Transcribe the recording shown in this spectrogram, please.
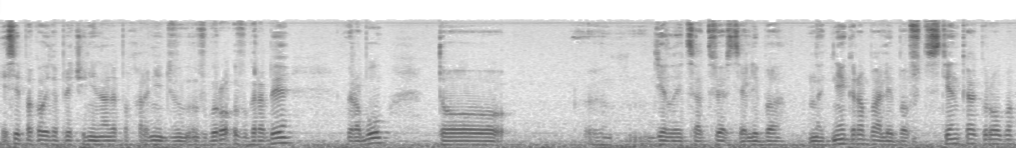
если по какой-то причине надо похоронить в, в, в гробе, в гробу, то э, делается отверстие либо на дне гроба, либо в стенках гроба,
